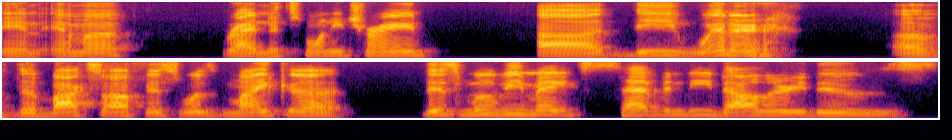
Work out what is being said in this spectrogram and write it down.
and Emma riding a 20 train. Uh, the winner of the box office was Micah. This movie made $70 dues.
